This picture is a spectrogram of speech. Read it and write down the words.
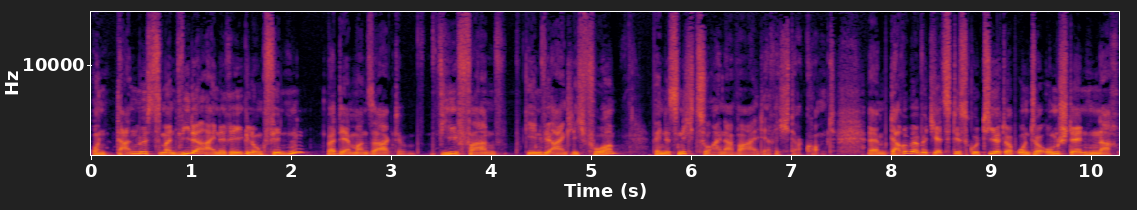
Und dann müsste man wieder eine Regelung finden, bei der man sagt, wie fahren, gehen wir eigentlich vor, wenn es nicht zu einer Wahl der Richter kommt. Ähm, darüber wird jetzt diskutiert, ob unter Umständen nach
